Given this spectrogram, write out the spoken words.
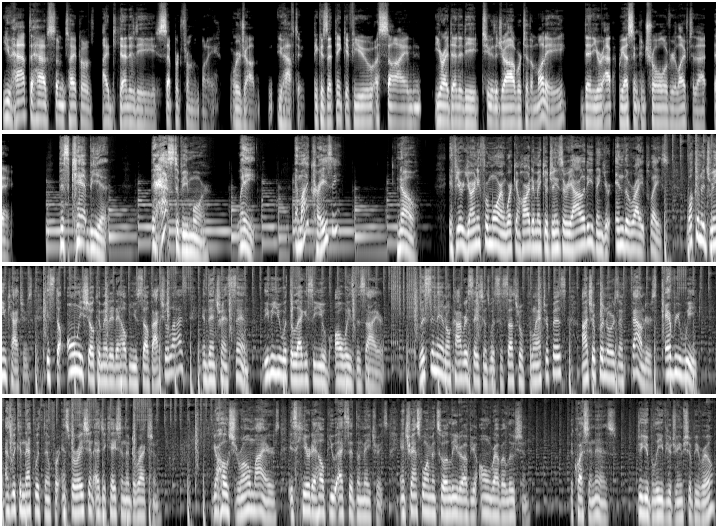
You have to have some type of identity separate from the money or your job. You have to. Because I think if you assign your identity to the job or to the money, then you're acquiescing control over your life to that thing. This can't be it. There has to be more. Wait, am I crazy? No. If you're yearning for more and working hard to make your dreams a reality, then you're in the right place. Welcome to Dreamcatchers. It's the only show committed to helping you self actualize and then transcend, leaving you with the legacy you've always desired. Listen in on conversations with successful philanthropists, entrepreneurs, and founders every week as we connect with them for inspiration, education, and direction. Your host, Jerome Myers, is here to help you exit the matrix and transform into a leader of your own revolution. The question is do you believe your dreams should be real?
